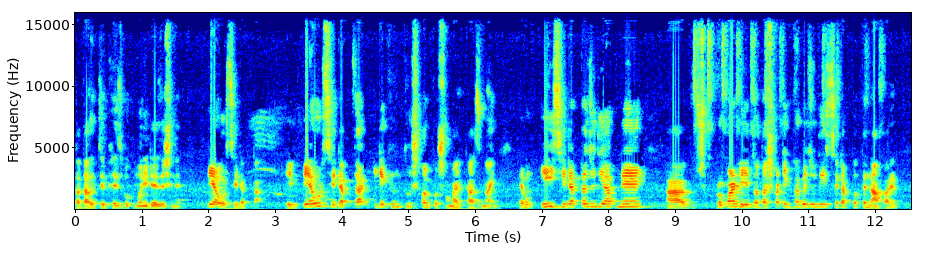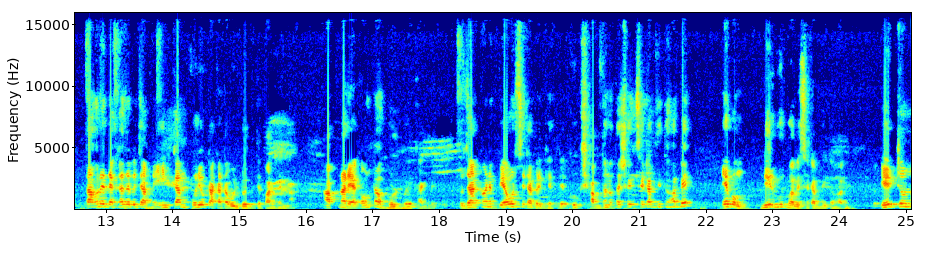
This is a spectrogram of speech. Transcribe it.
তথা হচ্ছে ফেসবুক মনিটাইজেশনে পে আউট সেট আপটা এই পে আউট সেট আপটা এটা কিন্তু স্বল্প সময়ের কাজ নয়। এবং এই সেট আপটা যদি আপনি প্রপারলি তথা সঠিকভাবে যদি সেট করতে না পারেন, তাহলে দেখা যাবে যে আপনি ইনকাম করেও টাকাটা উইথড্র দিতে পারবেন না। আপনার অ্যাকাউন্টটা হোল্ড হয়ে থাকবে। তো যার কারণে পে আউট সেট আপের ক্ষেত্রে খুব সাবধানতার সহিত সেট দিতে হবে এবং নির্ভুলভাবে সেট দিতে হবে। তো এর জন্য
